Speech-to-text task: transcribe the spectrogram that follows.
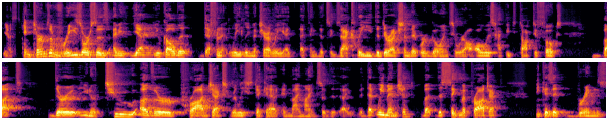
Yes. In terms of resources, I mean, yeah, you called it definitely Lima Charlie. I, I think that's exactly the direction that we're going. So we're always happy to talk to folks, but there are, you know, two other projects really stick out in my mind. So that, I, that we mentioned, but the Sigma project, because it brings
